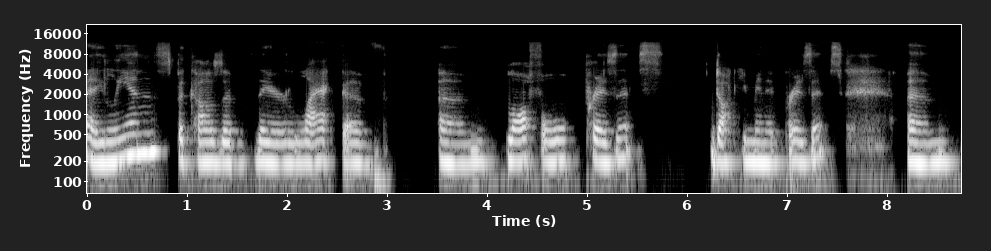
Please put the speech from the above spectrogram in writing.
aliens because of their lack of um, lawful presence, documented presence. Um,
